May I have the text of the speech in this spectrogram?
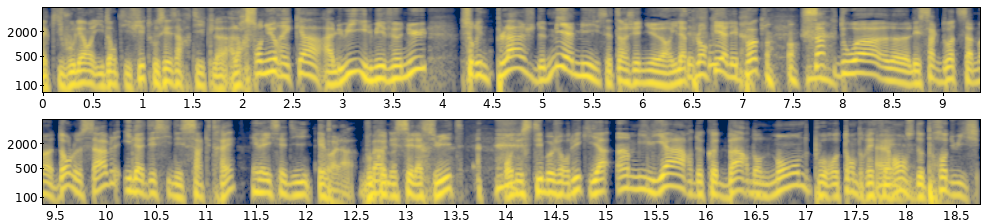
euh, qui voulait en identifier tous ces articles. Alors son Eureka, à lui, il lui est venu sur une plage de Miami, cet ingénieur. Il a planqué fou. à l'époque cinq doigts, euh, les cinq doigts de sa main dans le sable. Il a dessiné cinq traits. Et là, il s'est dit Et voilà, vous Bam. connaissez la suite. On estime aujourd'hui qu'il y a un milliard de codes barres dans le monde pour autant de références de produits.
